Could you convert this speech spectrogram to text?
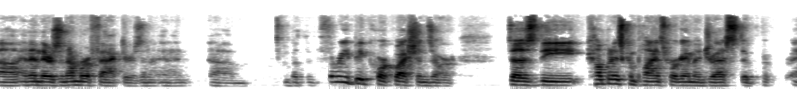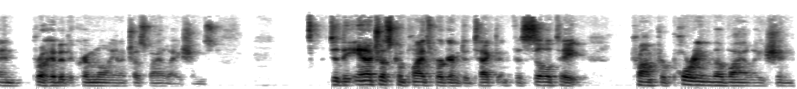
uh, and then there's a number of factors. And, and um, but the three big core questions are: does the company's compliance program address the, and prohibit the criminal antitrust violations? Did the antitrust compliance program detect and facilitate prompt reporting of the violation?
